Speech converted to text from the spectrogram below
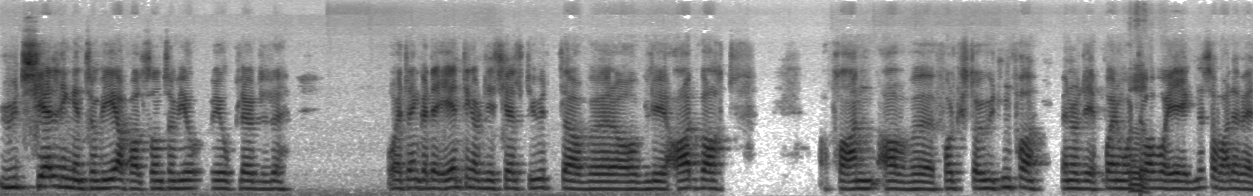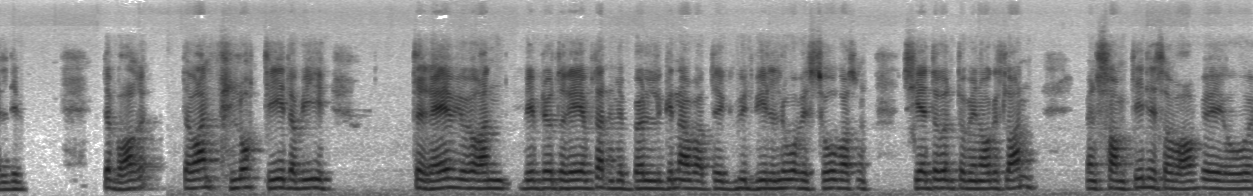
utskjellingen som vi iallfall sånn som vi, vi, opplevde det. Og jeg tenker Det er én ting å bli skjelt ut av å bli advart fra, av folk som står utenfra, men når det på en måte mm. var våre egne, så var det veldig Det var, det var en flott tid. og vi drev jo vi ble drevet av denne bølgen av at Gud ville noe. Vi så hva som skjedde rundt om i Norges land. Men samtidig så var vi jo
